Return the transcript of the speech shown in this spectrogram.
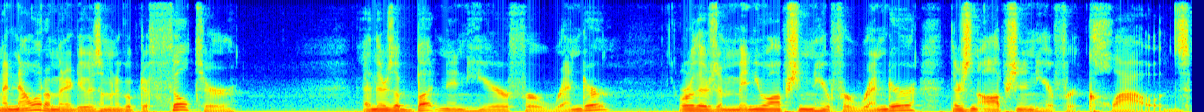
And now what I'm going to do is I'm going to go up to filter and there's a button in here for render or there's a menu option here for render, there's an option in here for clouds.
